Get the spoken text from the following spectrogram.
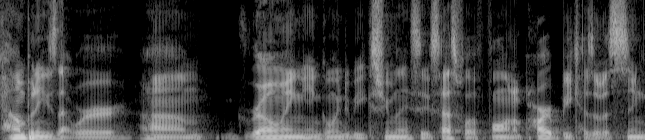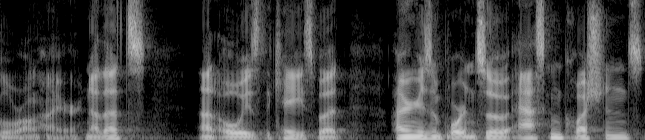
companies that were um, growing and going to be extremely successful have fallen apart because of a single wrong hire. Now, that's not always the case, but hiring is important. So, asking questions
